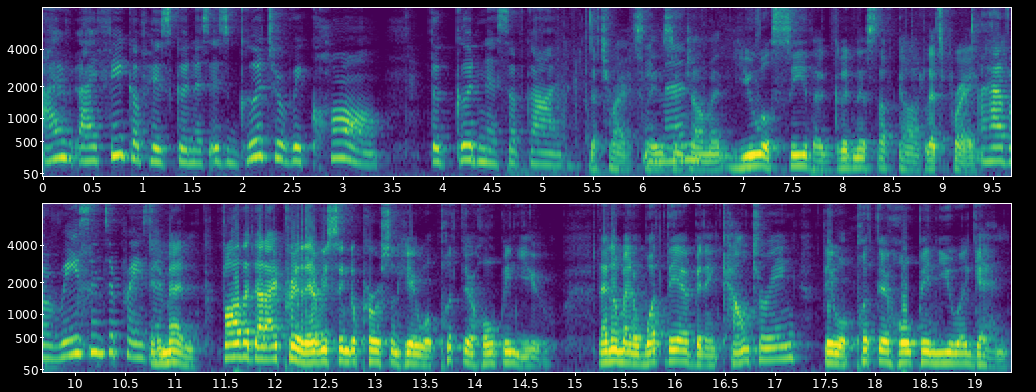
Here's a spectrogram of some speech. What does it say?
I, I think of His goodness. It's good to recall the goodness of God. That's right, Amen. ladies and gentlemen. You will see the goodness of God. Let's pray. I have a reason to praise Him. Amen. Father God, I pray that every single person here will put their hope in you that no matter what they have been encountering, they will put their hope in you again.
